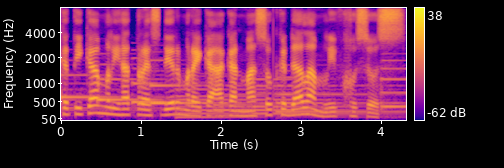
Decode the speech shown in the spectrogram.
Ketika melihat presdir mereka akan masuk ke dalam lift khusus.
